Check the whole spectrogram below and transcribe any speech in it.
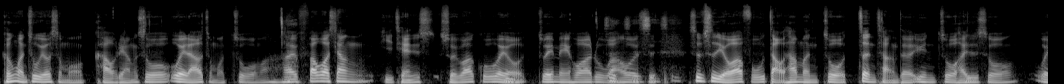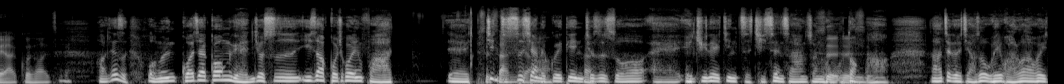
垦管处有什么考量？说未来要怎么做吗？还包括像以前水洼窟会有追梅花鹿啊，或者是是不是有要辅导他们做正常的运作，还是说未来规划怎么样？好，就是我们国家公园就是依照国家公园法。呃，禁止事项的规定就是说，呃，园区内禁止骑乘沙滩船的活动嘛哈。那这个假如违法的话，会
